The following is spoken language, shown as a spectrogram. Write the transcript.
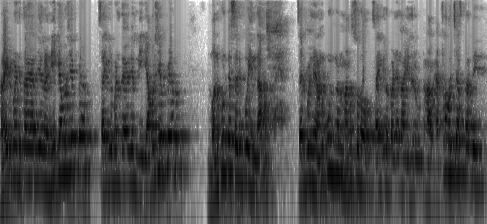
రైలు బండి తయారు చేయాలని నీకెవరు చెప్పారు? సైకిల్ బండి తయారు చేయాలని నీకు ఎవరు చెప్పారు? నువ్వు అనుకుంటే సరిపోయిందా? సరిపోయి నేను అనుకుంటున్నాను మనసులో. సైకిల్ బండి నా ఎదురుకుంటున్నావు ఎట్లా వచ్చేస్తుంది?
